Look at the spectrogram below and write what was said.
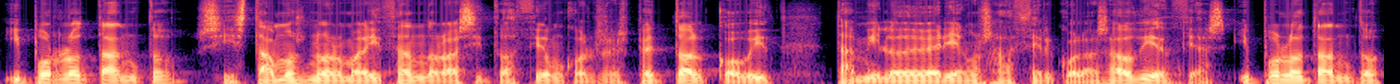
y por lo tanto, si estamos normalizando la situación con respecto al COVID, también lo deberíamos hacer con las audiencias y por lo tanto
